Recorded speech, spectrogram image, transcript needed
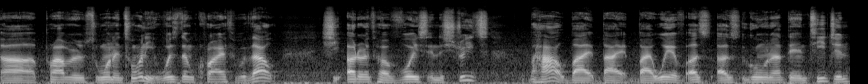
uh, Proverbs one and twenty: Wisdom crieth without; she uttereth her voice in the streets. How? By by by way of us us going out there and teaching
